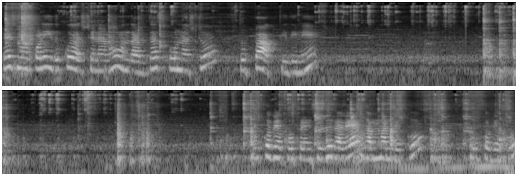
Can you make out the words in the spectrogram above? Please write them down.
ಫ್ರೆಂಡ್ಸ್ ನೋಡ್ಕೊಳ್ಳಿ ಇದಕ್ಕೂ ಅಷ್ಟೇ ನಾನು ಒಂದು ಅರ್ಧ ಸ್ಪೂನ್ ಅಷ್ಟು ತುಪ್ಪ ಹಾಕ್ತಿದ್ದೀನಿ. ಹುರ್ಕೋಬೇಕು ಫ್ರೆಂಡ್ಸ್ ಇದು ರವೆ, ಗಮ್ ಅನ್ನಬೇಕು ಹುರ್ಕೋಬೇಕು.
